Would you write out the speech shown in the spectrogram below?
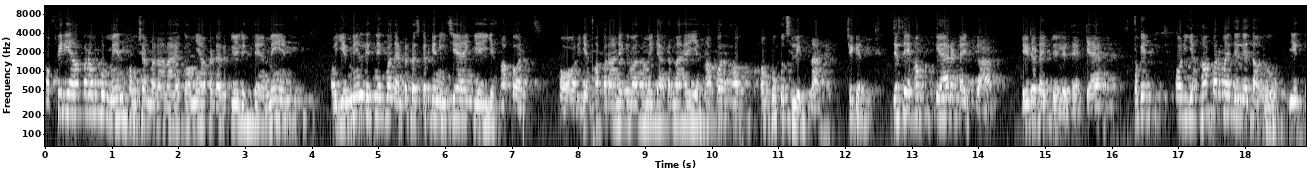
और फिर यहाँ पर हमको मेन फ़ंक्शन बनाना है तो हम यहाँ पर डायरेक्टली लिखते हैं मेन और ये मेन लिखने के बाद एंटर प्रेस करके नीचे आएँगे यहाँ पर, और यहाँ पर आने के बाद हमें क्या करना है, यहाँ पर अब हमको कुछ लिखना है, ठीक है? जैसे हम कैर टाइप का डेटा टाइप ले लेते हैं कैर ओके और यहाँ पर मैं दे देता हूँ एक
